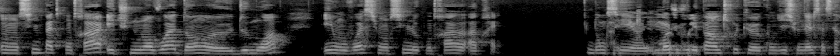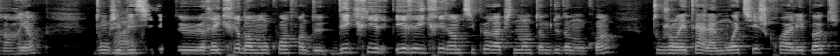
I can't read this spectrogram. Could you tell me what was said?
on signe pas de contrat et tu nous l'envoies dans deux mois et on voit si on signe le contrat après. Donc, c'est moi, je voulais pas un truc conditionnel, ça sert à rien. Donc j'ai décidé de réécrire dans mon coin, enfin de d'écrire et réécrire un petit peu rapidement le tome 2 dans mon coin. Donc j'en étais à la moitié, je crois, à l'époque.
